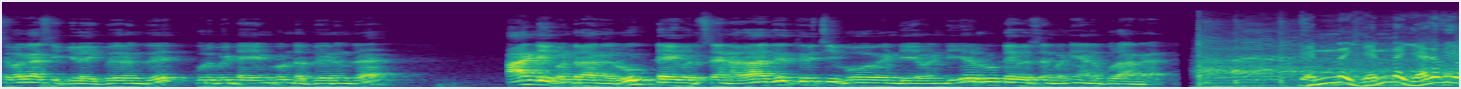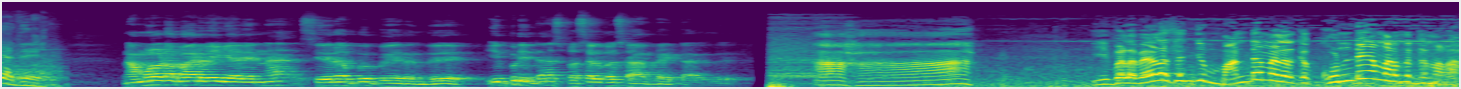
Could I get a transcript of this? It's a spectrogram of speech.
சிவகாசி கிளை பேருந்து குறிப்பிட்ட எண் கொண்ட பேருந்தை ஆர்டி பண்றாங்க. ரூட் டைவர்ஷன் அதாவது திருச்சி போக வேண்டிய வண்டியை ரூட் டைவர்ஷன் பண்ணி அனுப்புறாங்க. என்ன என்ன எழவி அது? நம்மளோட பார்வைக்கு அது என்ன? சிறப்பு பேருந்து. இப்படி தான் ஸ்பெஷல் பஸ் ஆப்ரேட் ஆகுது. ஆஹா! இவ்வளவு வேலை செஞ்சு மண்டை மேல இருக்க கொண்டே மறந்துட்டனடா.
